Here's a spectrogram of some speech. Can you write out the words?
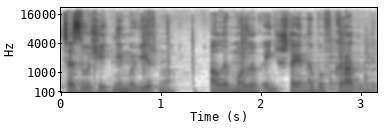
Це звучить неймовірно, але мозок Ейнштейна був вкрадений.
